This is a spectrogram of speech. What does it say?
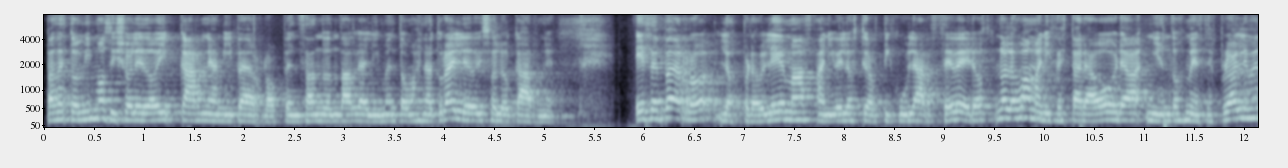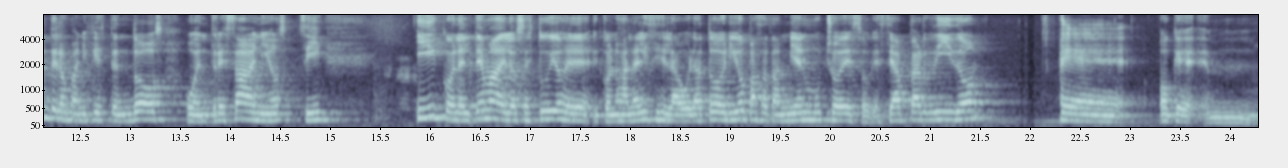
Pasa esto mismo si yo le doy carne a mi perro, pensando en darle alimento más natural le doy solo carne. Ese perro, los problemas a nivel osteoarticular severos, no los va a manifestar ahora ni en dos meses, probablemente los manifieste en dos o en tres años, ¿sí? Y con el tema de los estudios, con los análisis de laboratorio, pasa también mucho eso, que se ha perdido eh, o que em,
